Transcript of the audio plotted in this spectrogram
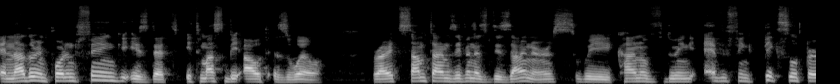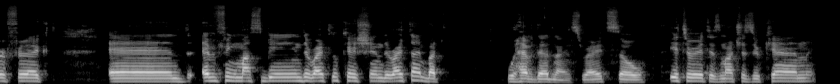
another important thing is that it must be out as well, right? Sometimes, even as designers, we kind of doing everything pixel perfect, and everything must be in the right location, the right time, but we have deadlines, right? So iterate as much as you can,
